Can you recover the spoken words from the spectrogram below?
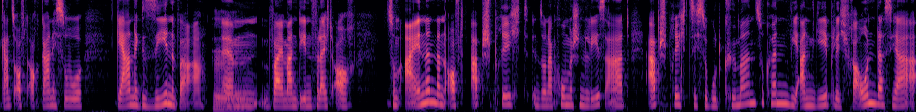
ganz oft auch gar nicht so gerne gesehen war, ähm, weil man denen vielleicht auch zum einen dann oft abspricht, in so einer komischen Lesart, abspricht, sich so gut kümmern zu können, wie angeblich Frauen das ja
